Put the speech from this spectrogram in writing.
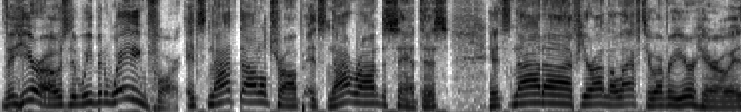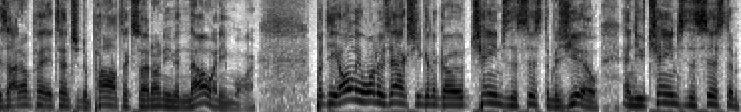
the heroes that we've been waiting for. It's not Donald Trump. It's not Ron DeSantis. It's not, uh, if you're on the left, whoever your hero is. I don't pay attention to politics, so I don't even know anymore. But the only one who's actually going to go change the system is you. And you change the system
